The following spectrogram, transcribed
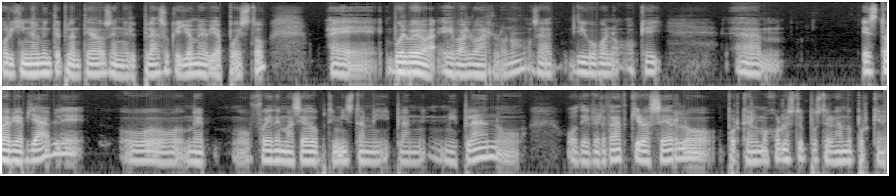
originalmente planteados en el plazo que yo me había puesto, eh, vuelvo a evaluarlo, ¿no? O sea, digo, bueno, ok, ¿es todavía viable o, me, o fue demasiado optimista mi plan, mi plan o o de verdad quiero hacerlo porque a lo mejor lo estoy postergando porque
